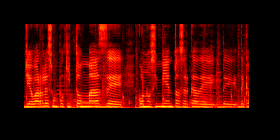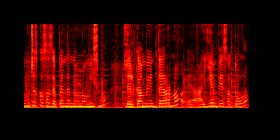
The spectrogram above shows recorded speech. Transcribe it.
llevarles un poquito más de conocimiento acerca de, de- de que muchas cosas dependen de uno mismo, del cambio interno, eh, ahí empieza todo.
